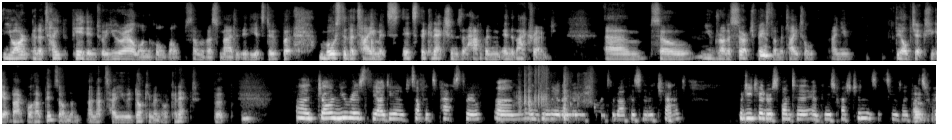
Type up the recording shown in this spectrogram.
you aren't going to type a PID into a URL on the whole. Well, some of us mad idiots do, but most of the time it's it's the connections that happen in the background. Um, so you'd run a search based on the title and you the objects you get back will have PIDs on them. And that's how you would document or connect. But uh, John, you raised the idea of suffix pass through. Um, and Julian, I know you commented about this in the chat. would you care to respond to Anthony's question? As it seems like that's uh,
